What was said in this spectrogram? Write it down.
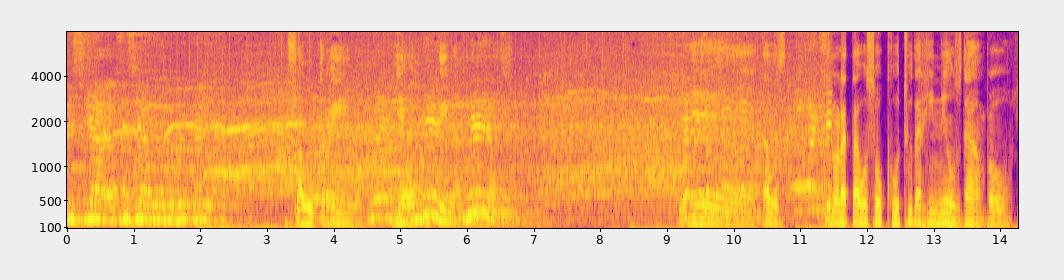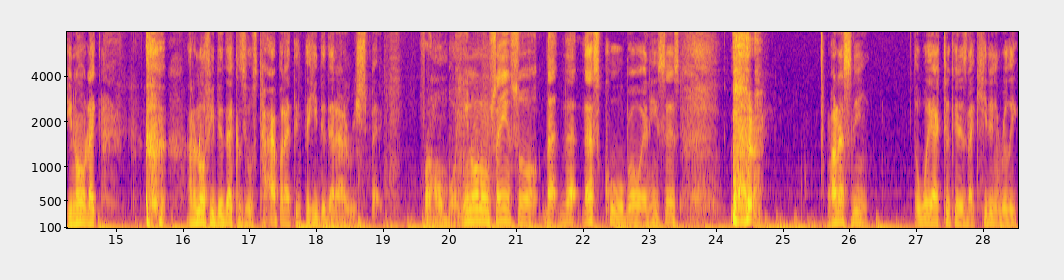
this year, and this year we will Ukraine. La Ucrania. Lleva Yeah, that was. You know that that was so cool too that he kneels down, bro. You know, like I don't know if he did that because he was tired, but I think that he did that out of respect for homeboy. You know what I'm saying? So that that that's cool, bro. And he says, honestly, the way I took it is like he didn't really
